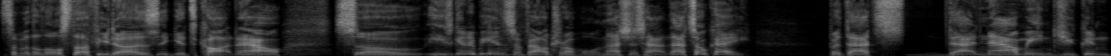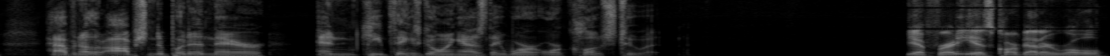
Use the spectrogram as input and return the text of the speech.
Some of the little stuff he does, it gets caught now. So he's going to be in some foul trouble, and that's just how, that's okay. But that's that now means you can have another option to put in there and keep things going as they were or close to it. Yeah, Freddie has carved out a role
